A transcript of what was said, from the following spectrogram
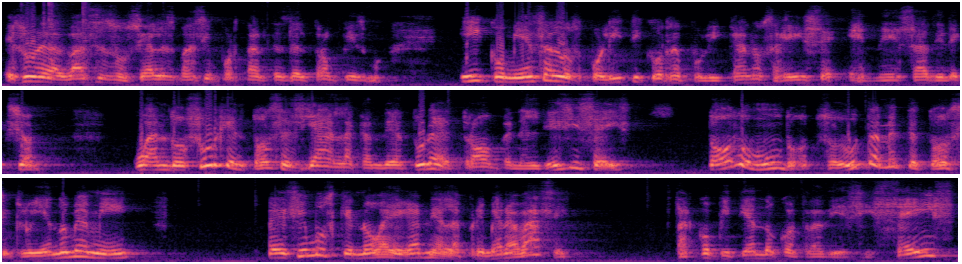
Es una de las bases sociales más importantes del trumpismo. Y comienzan los políticos republicanos a irse en esa dirección. Cuando surge entonces ya la candidatura de Trump en el 16, todo mundo, absolutamente todos, incluyéndome a mí, decimos que no va a llegar ni a la primera base. Está compitiendo contra 16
